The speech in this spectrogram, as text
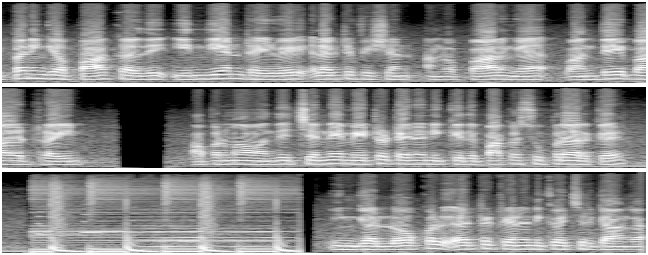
இப்போ நீங்கள் பார்க்குறது இந்தியன் ரயில்வே எலக்ட்ரிஃபிஷன் அங்கே பாருங்கள் வந்தே பாரத் ட்ரெயின் அப்புறமா வந்து சென்னை மெட்ரோ ட்ரெயினை நிற்கிது பார்க்க சூப்பராக இருக்குது இங்கே லோக்கல் எலக்ட்ரிக் ட்ரெயினை நிற்க வச்சுருக்காங்க.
